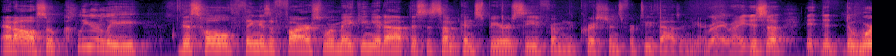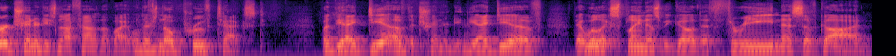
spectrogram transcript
at all. So clearly, this whole thing is a farce. We're making it up. This is some conspiracy from the Christians for 2,000 years. Right, right. There's a, the, the, word Trinity is not found in the Bible. There's no proof text. But the idea of the Trinity, the mm-hmm. idea of that we'll explain as we go, the threeness of God,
